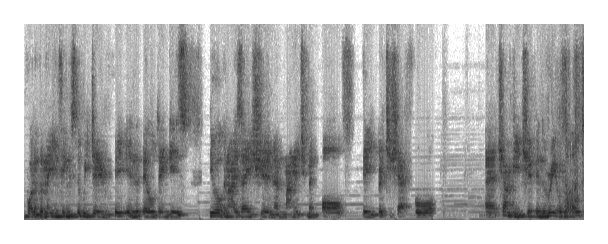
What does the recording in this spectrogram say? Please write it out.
one of the main things that we do in the building is the organisation and management of the British F4 uh, championship in the real world,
